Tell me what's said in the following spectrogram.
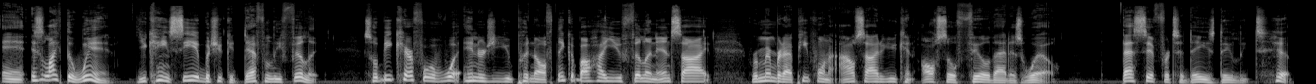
And it's like the wind. You can't see it, but you could definitely feel it. So be careful of what energy you're putting off. Think about how you feeling inside. Remember that people on the outside of you can also feel that as well. That's it for today's daily tip.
